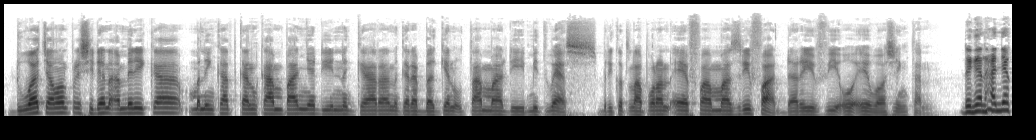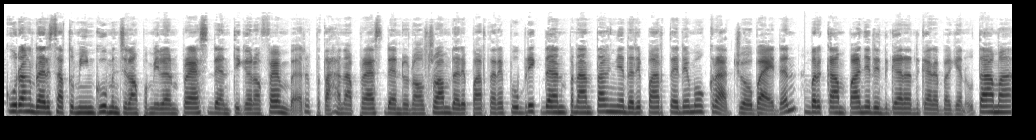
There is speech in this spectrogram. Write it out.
dua calon Presiden Amerika meningkatkan kampanye di negara-negara bagian utama di Midwest. Berikut laporan Eva Mazrifa dari VOA Washington. Dengan hanya kurang dari satu minggu menjelang pemilihan presiden 3 November, petahana presiden Donald Trump dari Partai Republik dan penantangnya dari Partai Demokrat Joe Biden berkampanye di negara-negara bagian utama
